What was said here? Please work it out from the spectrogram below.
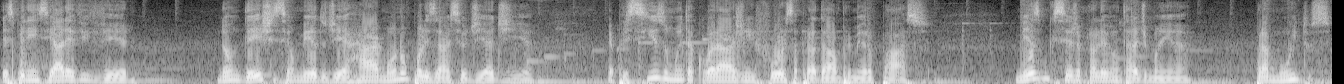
Experienciar é viver. Não deixe seu medo de errar monopolizar seu dia a dia. É preciso muita coragem e força para dar um primeiro passo, mesmo que seja para levantar de manhã. Para muitos,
